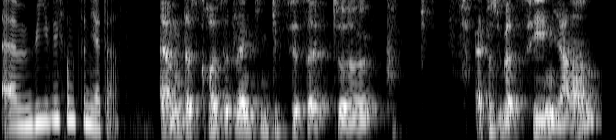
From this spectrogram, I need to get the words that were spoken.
ähm, wie, wie funktioniert das? Ähm, das Kreuzfahrt-Ranking gibt es jetzt seit äh, etwas über zehn Jahren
